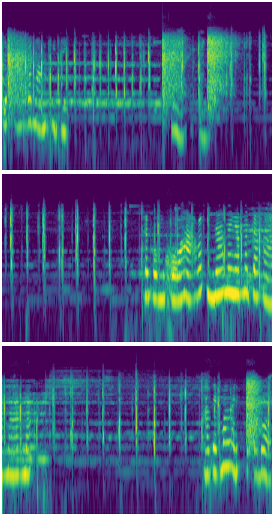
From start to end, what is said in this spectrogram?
แล้วผมก็น้ำผิดอีกแต่ผมขอหาว่านะไม่งั้นมันจะหานานนะหาเสร็จเมื่อไหร่จะบอก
